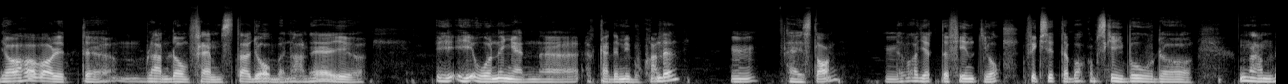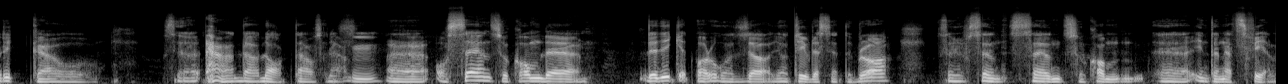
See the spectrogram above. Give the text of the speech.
jag har varit bland de främsta jobben. Det är ju i, i ordningen Akademibokhandeln Mm. här i stan. Mm. Det var ett jättefint jobb. Fick sitta bakom skrivbord och namnbricka och så, da- data och sådär. Mm. Eh, och sen så kom det, det gick ett par år så jag, jag trivdes jättebra. Sen, sen, sen så kom eh, internets fel.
